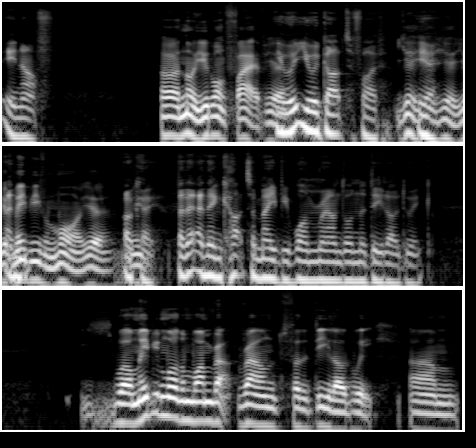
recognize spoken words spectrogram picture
enough. Uh, no, you'd want five. Yeah, you would, you would go up to five. Yeah, yeah, yeah, yeah. maybe even more. Yeah. Okay. But and then cut to maybe one round on the deload week. Well, maybe more than one round for the deload week. Um,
